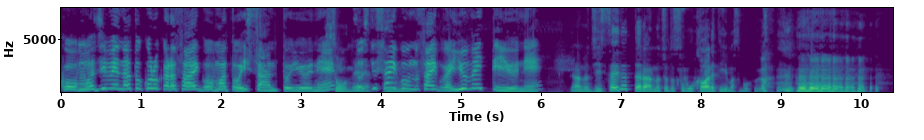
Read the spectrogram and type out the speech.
こう、真面目なところから最後、まといさんというね。そうねそして最後の最後が夢っていうね。あの、実際だったら、あの、ちょっとそこ変われて言います、僕が。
